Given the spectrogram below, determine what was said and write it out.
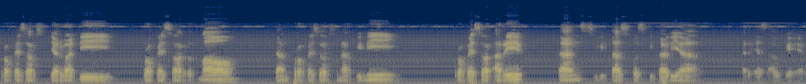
Profesor Sujarwadi, Profesor Retno dan Profesor Sunartini, Profesor Arif, dan Sivitas Hospitalia RSAUGM.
